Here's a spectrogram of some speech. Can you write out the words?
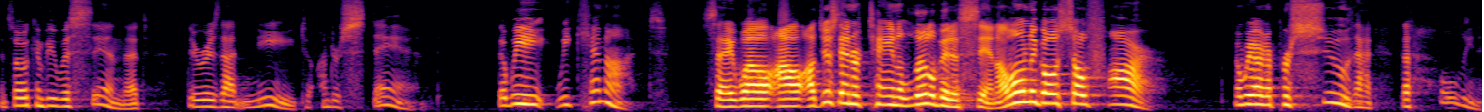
And so it can be with sin that there is that need to understand that we, we cannot say, well, I'll, I'll just entertain a little bit of sin. I'll only go so far. And we are to pursue that, that holiness.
